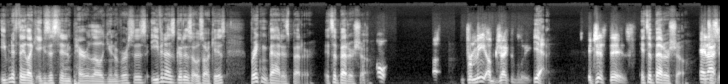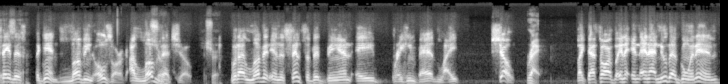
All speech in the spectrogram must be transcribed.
even if they like existed in parallel universes, even as good as Ozark is, Breaking Bad is better. It's a better show. Oh, For me, objectively, Yeah, it just is. it's a better show. And I say is, this again, loving Ozark. I love Sure. that show. sure. But I love it in the sense of it being a Breaking Bad light show. Right. Like that's all. I, and, and and I knew that going in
